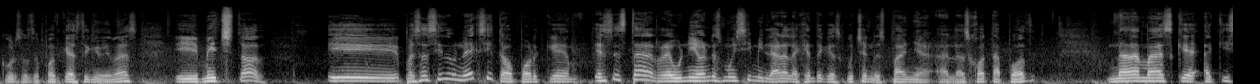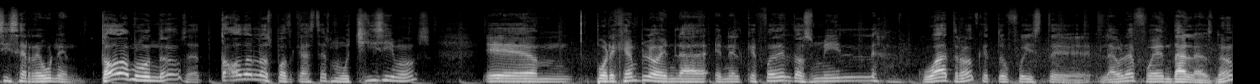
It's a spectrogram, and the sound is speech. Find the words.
Cursos de podcasting y demás. Y Mitch Todd. Y pues ha sido un éxito porque es esta reunión es muy similar a la gente que escucha en España, a las JPod. Nada más que aquí sí se reúnen todo mundo, o sea, todos los podcasters, muchísimos. Eh, por ejemplo, en la en el que fue del 2004, que tú fuiste, Laura, fue en Dallas, ¿no?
